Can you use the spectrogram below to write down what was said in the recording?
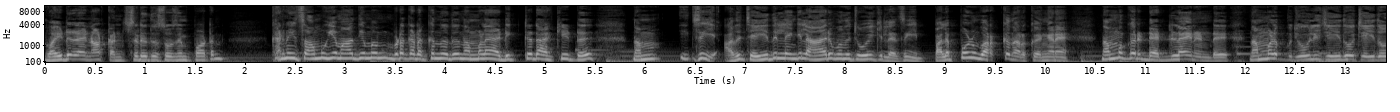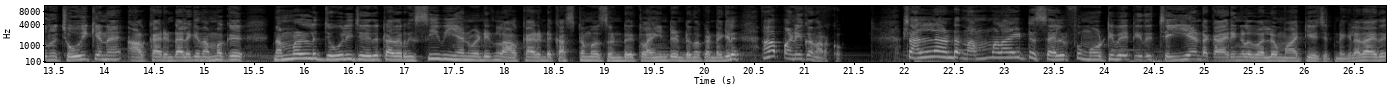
why did I not consider this was important കാരണം ഈ സാമൂഹ്യ മാധ്യമം ഇവിടെ കിടക്കുന്നത് നമ്മളെ അഡിക്റ്റഡ് ആക്കിയിട്ട് നം സി അത് ചെയ്തില്ലെങ്കിൽ ആരും ഒന്ന് ചോദിക്കില്ല. സി പലപ്പോഴും വർക്ക് നടക്കും. എങ്ങനെ? നമുക്കൊരു ഡെഡ് ലൈൻ ഉണ്ട്. നമ്മൾ ജോലി ചെയ്തോ ചെയ്തോ എന്ന് ചോദിക്കുന്ന ആൾക്കാരുണ്ട്. അല്ലെങ്കിൽ നമുക്ക് നമ്മൾ ജോലി ചെയ്തിട്ട് അത് റിസീവ് ചെയ്യാൻ വേണ്ടിയിട്ടുള്ള ആൾക്കാരുണ്ട് കസ്റ്റമേഴ്സ് ഉണ്ട് ക്ലയന്റ് ഉണ്ട് എന്നൊക്കെ ഉണ്ടെങ്കിൽ ആ പണിയൊക്കെ നടക്കും. പക്ഷെ അല്ലാണ്ട് നമ്മളായിട്ട് സെൽഫ് മോട്ടിവേറ്റ് ചെയ്ത് ചെയ്യേണ്ട കാര്യങ്ങൾ വല്ലതും മാറ്റി വെച്ചിട്ടുണ്ടെങ്കിൽ അതായത്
